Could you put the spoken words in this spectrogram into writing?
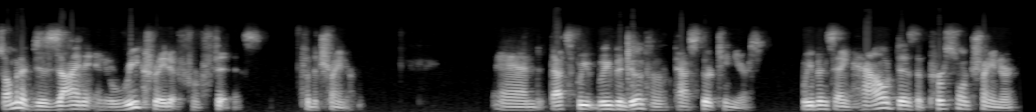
So I'm going to design it and recreate it for fitness for the trainer. And that's what we've been doing for the past 13 years. We've been saying, how does the personal trainer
